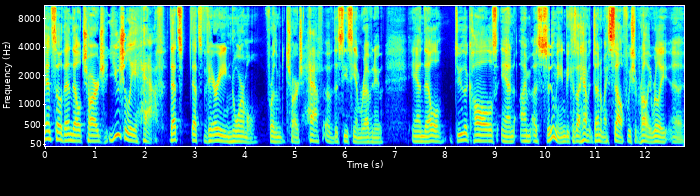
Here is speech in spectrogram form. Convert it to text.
And so then they'll charge usually half. That's that's very normal for them to charge half of the CCM revenue. And they'll do the calls. And I'm assuming, because I haven't done it myself, we should probably really uh,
